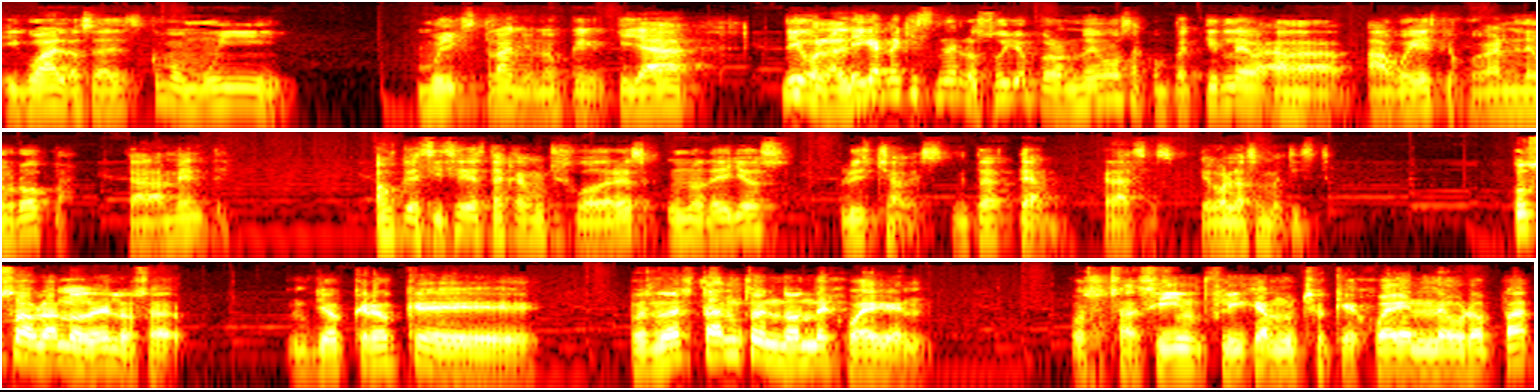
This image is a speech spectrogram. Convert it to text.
Igual, o sea, es como muy, muy extraño, ¿no? Que, que ya, digo, la Liga MX tiene lo suyo, pero no íbamos a competirle a, a güeyes que juegan en Europa, claramente. Aunque sí se destacan muchos jugadores, uno de ellos, Luis Chávez. Te amo. Gracias. Qué golazo metiste. Justo hablando de él, o sea, yo creo que pues no es tanto en dónde jueguen. O sea, sí inflige mucho que jueguen en Europa,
